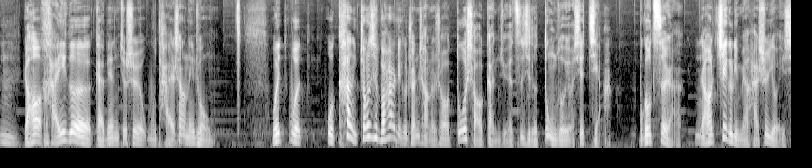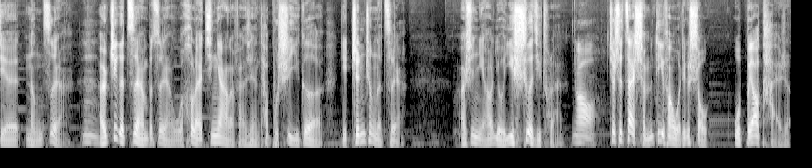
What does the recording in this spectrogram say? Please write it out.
嗯然后还一个改变就是舞台上那种，我我我看张学不二这个专场的时候，多少感觉自己的动作有些假，不够自然。嗯。然后这个里面还是有一些能自然，嗯。而这个自然不自然，我后来惊讶了，发现它不是一个你真正的自然，而是你要有意设计出来的，哦，就是在什么地方我这个手我不要抬着，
